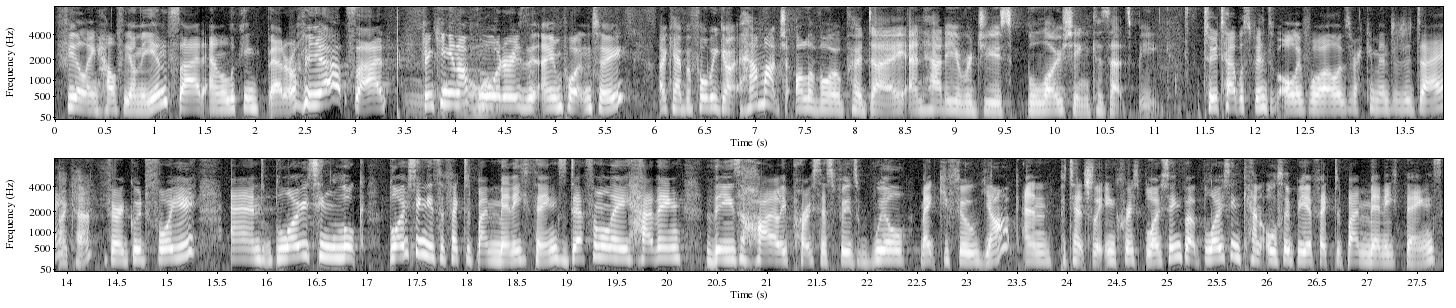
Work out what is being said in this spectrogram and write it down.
feeling healthy on the inside and looking better on the outside. Drinking enough water is important too Okay, before we go, how much olive oil per day and how do you reduce bloating? Because that's big. Two tablespoons of olive oil is recommended a day. Okay. Very good for you. And bloating, look, bloating is affected by many things. Definitely having these highly processed foods will make you feel yuck and potentially increase bloating, but bloating can also be affected by many things.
